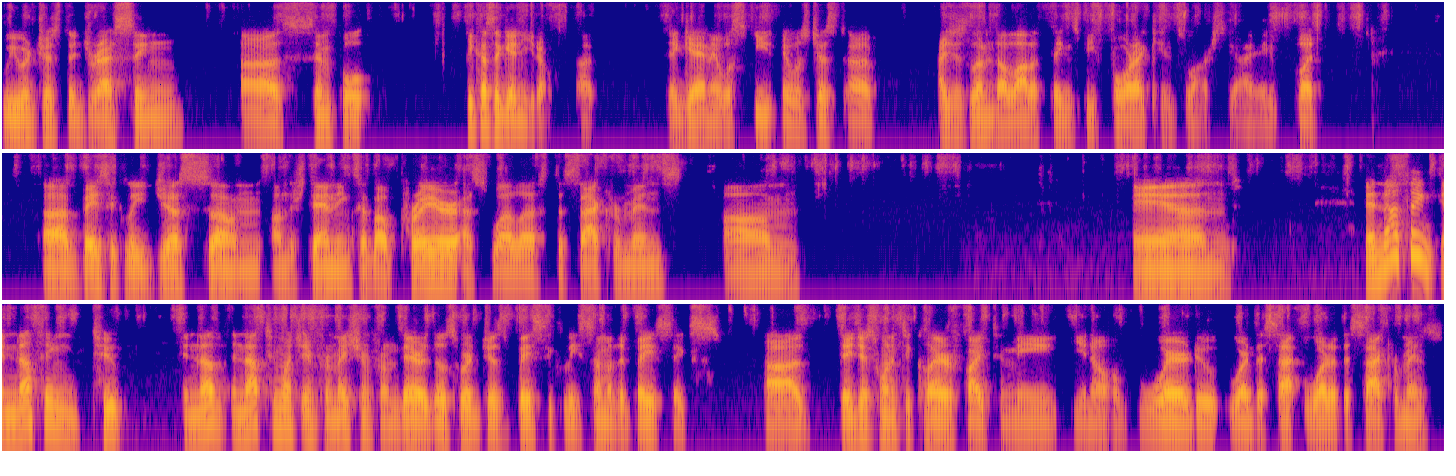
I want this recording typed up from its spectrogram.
we were just addressing uh simple because again you know uh, again it was it was just uh I just learned a lot of things before I came to RCIA but uh basically just some understandings about prayer as well as the sacraments um and and nothing and nothing too and not, and not too much information from there those were just basically some of the basics uh, they just wanted to clarify to me, you know, where do where the what are the sacraments,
